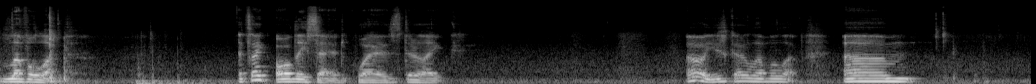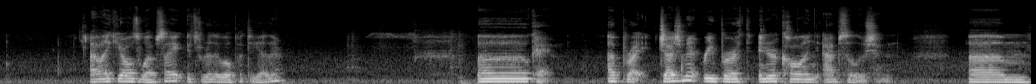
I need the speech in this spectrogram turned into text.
level up it's like all they said was they're like oh you just gotta level up um i like y'all's website. It's really well put together. Uh, okay. Upright. Judgment rebirth inner calling absolution. Um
